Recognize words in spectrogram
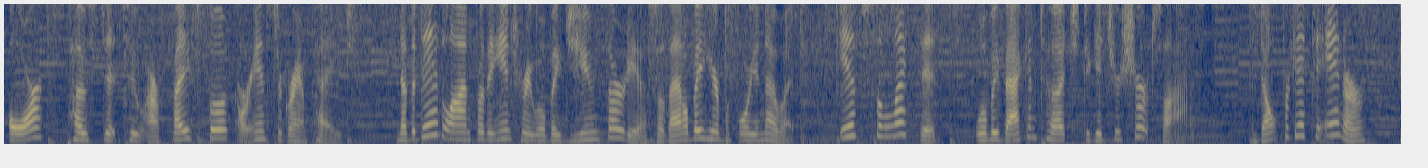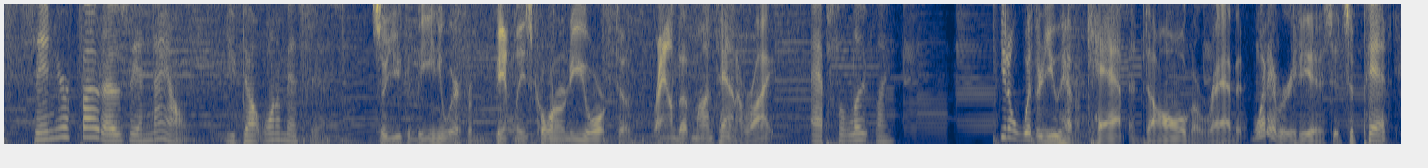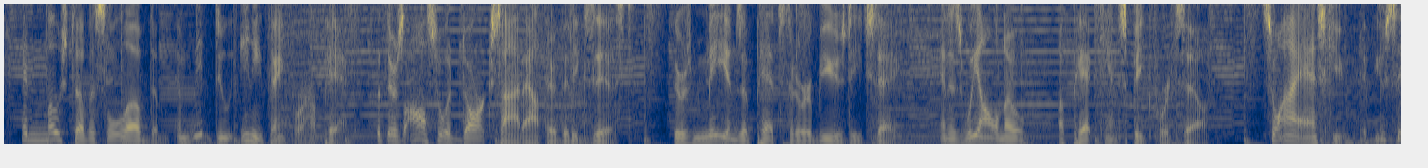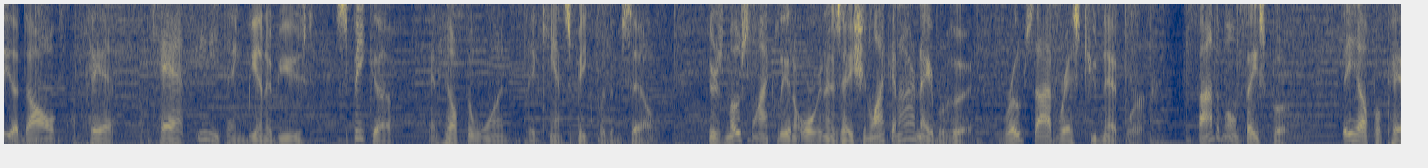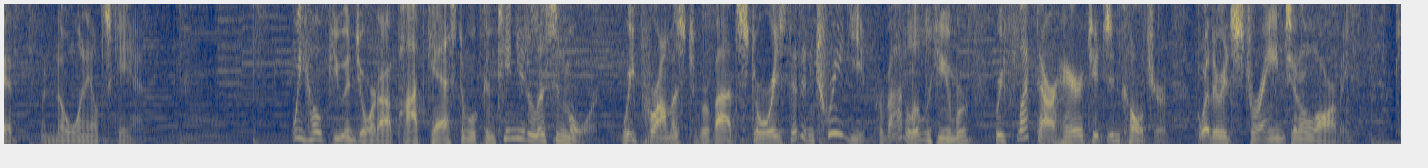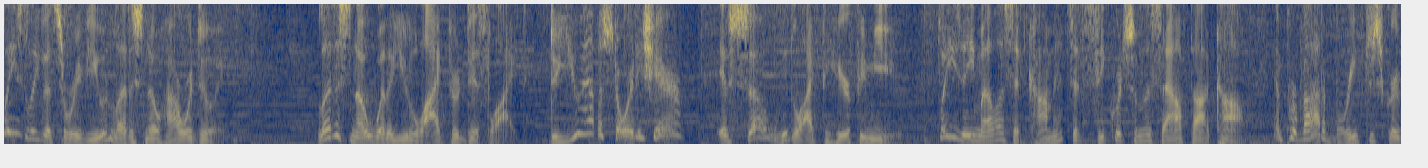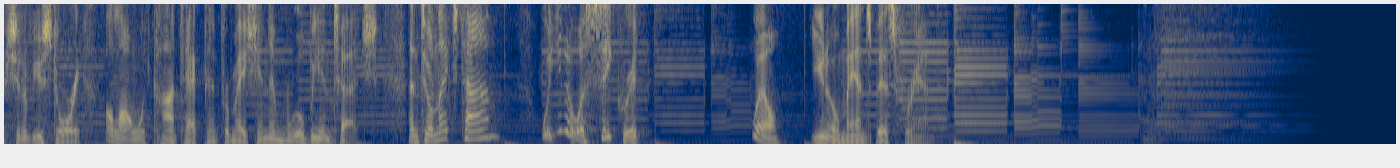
or post it to our Facebook or Instagram page. Now, the deadline for the entry will be June 30th, so that'll be here before you know it. If selected, we'll be back in touch to get your shirt size. And don't forget to enter. Send your photos in now. You don't want to miss this. So you could be anywhere from Bentley's Corner, New York to Roundup, Montana, right? Absolutely. You know, whether you have a cat, a dog, a rabbit, whatever it is, it's a pet, and most of us love them, and we'd do anything for our pet. But there's also a dark side out there that exists. There's millions of pets that are abused each day, and as we all know, a pet can't speak for itself. So I ask you, if you see a dog, a pet, a cat, anything being abused, speak up and help the one that can't speak for themselves. There's most likely an organization like in our neighborhood, Roadside Rescue Network. Find them on Facebook. They help a pet when no one else can. We hope you enjoyed our podcast and will continue to listen more. We promise to provide stories that intrigue you, provide a little humor, reflect our heritage and culture, whether it's strange and alarming. Please leave us a review and let us know how we're doing. Let us know whether you liked or disliked. Do you have a story to share? If so, we'd like to hear from you. Please email us at comments at secretsfromthesouth.com and provide a brief description of your story along with contact information, and we'll be in touch. Until next time, well, you know a secret. Well, you know man's best friend.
